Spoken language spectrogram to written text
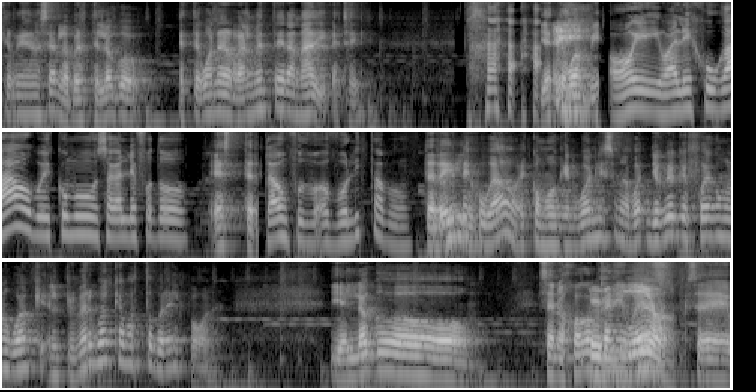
querrían hacerlo, pero este loco, este weón era- realmente era nadie, ¿cachai? Y este weón Oye, igual es jugado, pues es como sacarle fotos. Es Claro, un futbol- futbolista, pues. terrible jugado, es como que el weón hizo una apuesta. Yo creo que fue como el weón que, el primer weón que apostó por él, po. Y el loco se enojó con Kanye mío. West, se-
